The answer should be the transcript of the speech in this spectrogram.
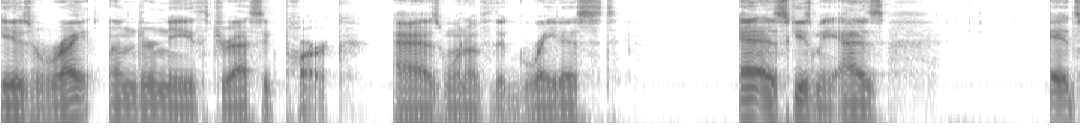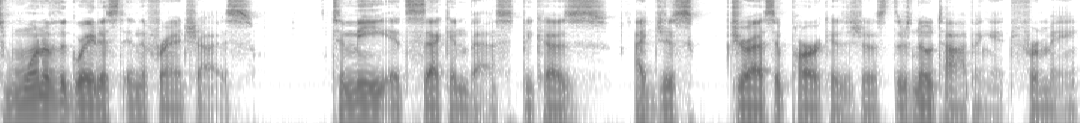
is right underneath Jurassic Park as one of the greatest eh, excuse me, as it's one of the greatest in the franchise. To me, it's second best because I just Jurassic Park is just there's no topping it for me.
